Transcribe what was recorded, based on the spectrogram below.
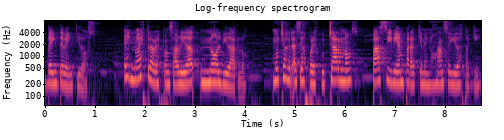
2022. Es nuestra responsabilidad no olvidarlo. Muchas gracias por escucharnos, paz y bien para quienes nos han seguido hasta aquí.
